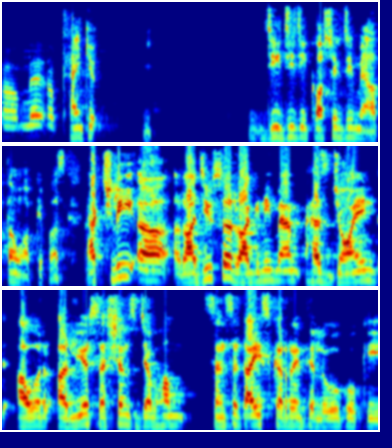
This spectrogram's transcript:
हाँ मैं अब थैंक यू जी जी जी कौशिक जी मैं आता हूं आपके पास एक्चुअली राजीव सर रागिनी मैम हैज ज्वाइंड आवर अर्लियर सेशंस जब हम सेंसिटाइज कर रहे थे लोगों को कि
